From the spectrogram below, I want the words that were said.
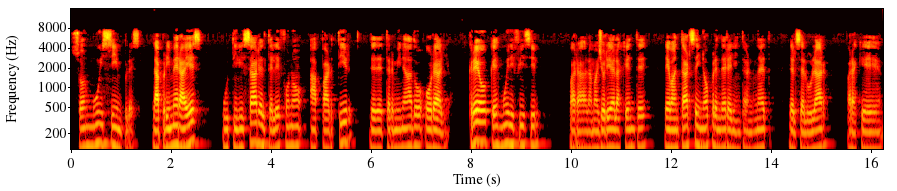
Son muy simples. La primera es utilizar el teléfono a partir de determinado horario. Creo que es muy difícil para la mayoría de la gente levantarse y no prender el internet del celular para que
